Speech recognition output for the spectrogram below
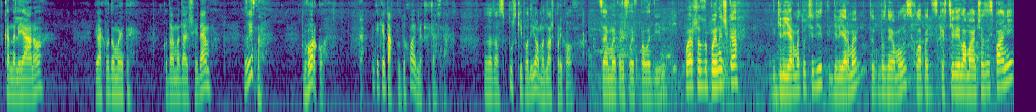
в Каналіано. Як ви думаєте, куди ми далі йдемо? Звісно, в горку. Ми тільки так тут ходимо, якщо чесно. Зато спуски підйоми наш прикол. Це ми прийшли в Паладін. Перша зупиночка. Гільєрме тут сидить. Гільєрме, тут познайомились. Хлопець з Кастілі Ла-Манча з Іспанії.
